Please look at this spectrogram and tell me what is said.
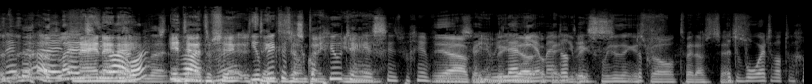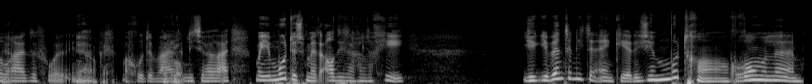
nee, nee, nee, Nee, waar, Internet of Things- Ubiquitous computing is sinds het begin van Ja, millennium. en dat Ubiquitous is computing is wel 2006. het woord wat we gebruikten voor. Maar goed, er Dat waren klopt. niet zo heel uit. Maar je moet dus met al die technologie. Je, je bent er niet in één keer. Dus je moet gewoon rommelen en,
